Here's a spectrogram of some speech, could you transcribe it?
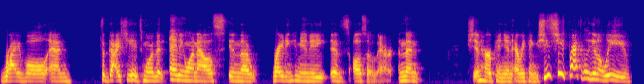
rival and the guy she hates more than anyone else in the writing community is also there. And then, she, in her opinion, everything she's she's practically going to leave.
